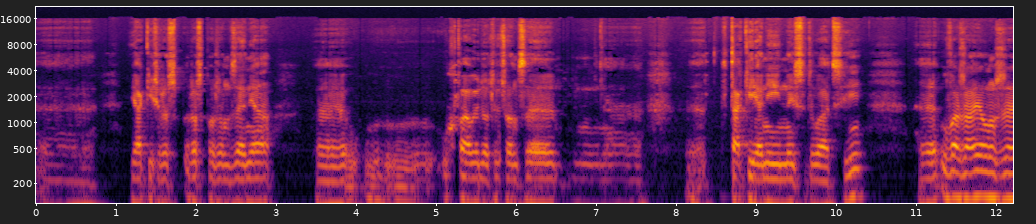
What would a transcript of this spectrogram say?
e, jakieś rozporządzenia, e, uchwały dotyczące e, takiej, a nie innej sytuacji, uważają, że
